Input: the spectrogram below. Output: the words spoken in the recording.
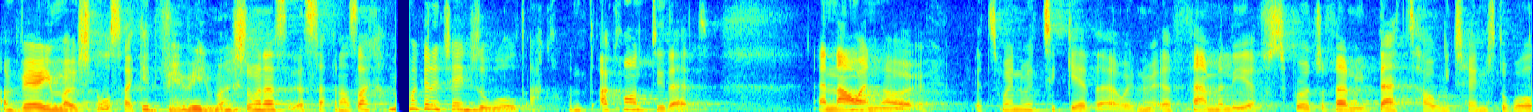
I'm very emotional, so I get very emotional when I see that stuff, and I was like, how am I going to change the world? I can't, I can't do that. And now I know it's when we're together, when we're a family, a spiritual family, that's how we change the world.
